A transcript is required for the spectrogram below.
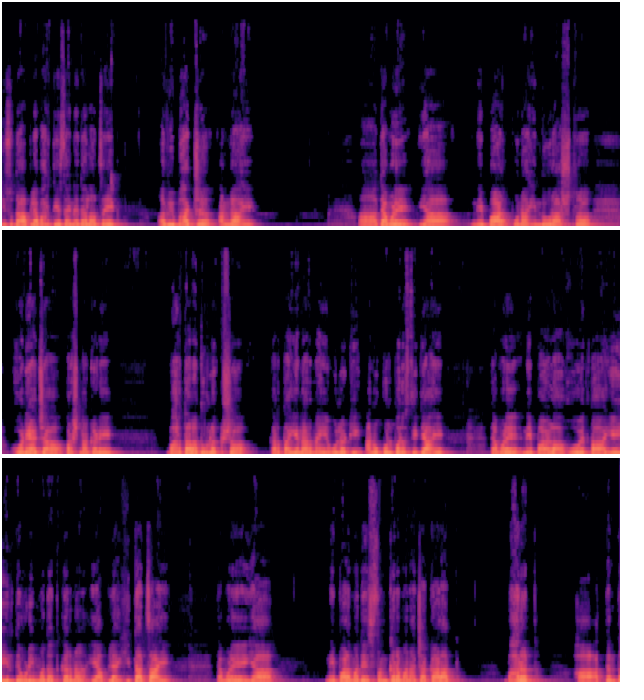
ही सुद्धा आपल्या भारतीय सैन्य दलाचं एक अविभाज्य अंग आहे. त्यामुळे ह्या नेपाळ पुन्हा हिंदू राष्ट्र होण्याच्या प्रश्नाकडे भारताला दुर्लक्ष करता येणार नाही. उलट ही अनुकूल परिस्थिती आहे. त्यामुळे नेपाळला होता येईल तेवढी मदत करणं हे आपल्या हिताचं आहे. त्यामुळे ह्या नेपाळमध्ये संक्रमणाच्या काळात भारत हा अत्यंत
